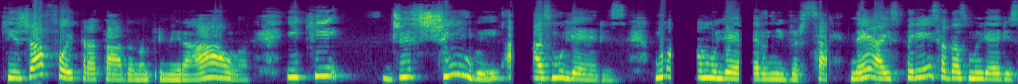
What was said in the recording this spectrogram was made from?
que já foi tratada na primeira aula e que distingue as mulheres. Numa mulher universal, né? A experiência das mulheres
